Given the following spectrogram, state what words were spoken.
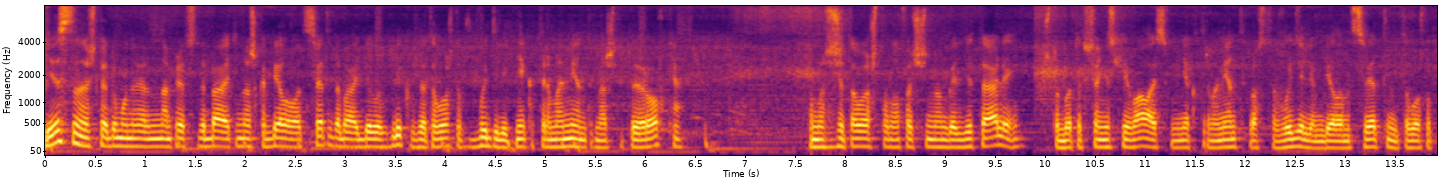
Единственное, что я думаю, наверное, нам придется добавить немножко белого цвета, добавить белых бликов для того, чтобы выделить некоторые моменты нашей татуировки. Потому что из-за того, что у нас очень много деталей, чтобы это все не сливалось, мы некоторые моменты просто выделим белым цветом для того, чтобы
